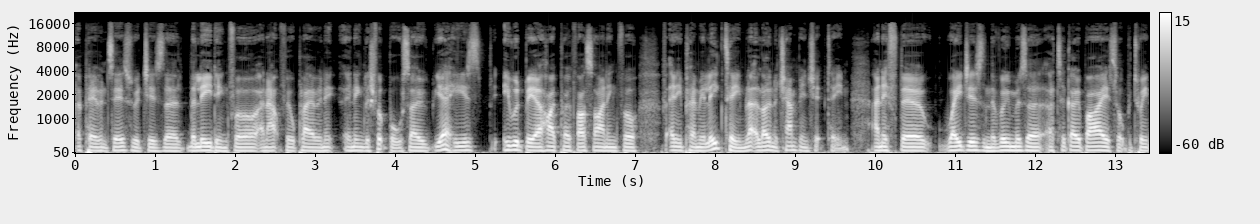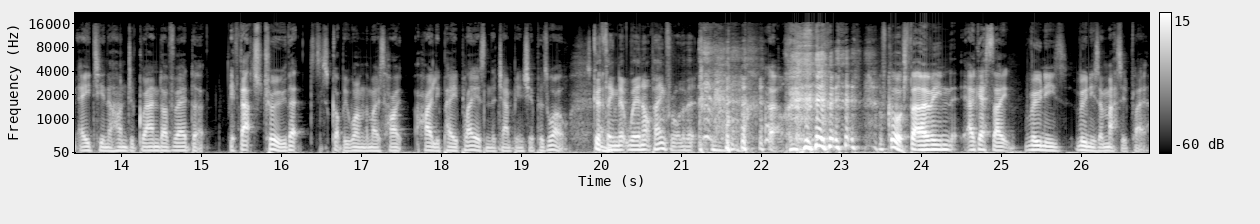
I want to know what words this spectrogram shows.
appearances, which is the the leading for an outfield player in in English football. So yeah, he is he would be a high profile signing for, for any Premier League team, let alone a Championship team. And if the wages and the rumours are, are to go by, sort of between 80 and 100 grand, I've read. Uh, if that's true, that's got to be one of the most high, highly paid players in the Championship as well. It's a good thing that we're not paying for all of it. Well, of course, but I mean, I guess like Rooney's Rooney's a massive player,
